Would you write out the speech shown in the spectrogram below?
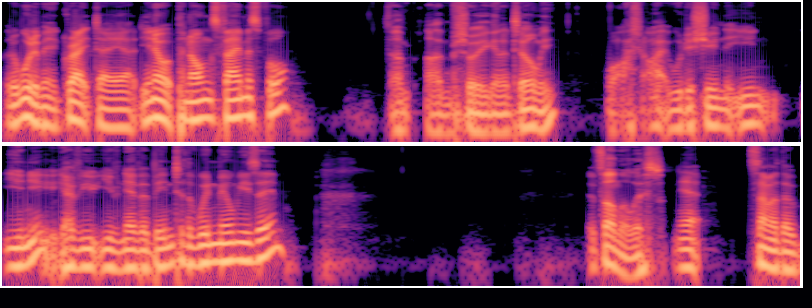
but it would have been a great day out. Do you know what Penong's famous for? I'm, I'm sure you're going to tell me. Well, I I would assume that you you knew. Have you you've never been to the Windmill Museum? It's on the list. Yeah. Some of the,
